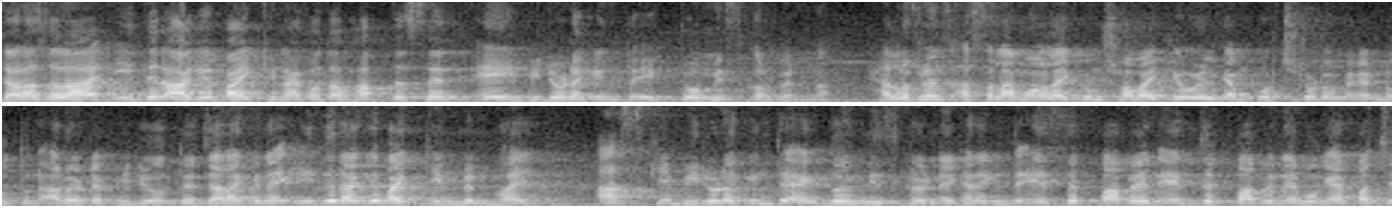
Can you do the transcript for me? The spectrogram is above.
যারা যারা ঈদের আগে বাইক কেনার কথা ভাবতেছেন, এই ভিডিওটা কিন্তু একটুও মিস করবেন না। হ্যালো ফ্রেন্ডস আসসালামু আলাইকুম। সবাইকে ওয়েলকাম করছি টোটোমেনের নতুন আরও একটা ভিডিওতে। যারা কিনা ঈদের আগে বাইক কিনবেন ভাই, আজকে ভিডিওটা কিন্তু একদমই মিস করেন না। এখানে কিন্তু এসএফ পাবেন এফজেড পাবেন এবং Apache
